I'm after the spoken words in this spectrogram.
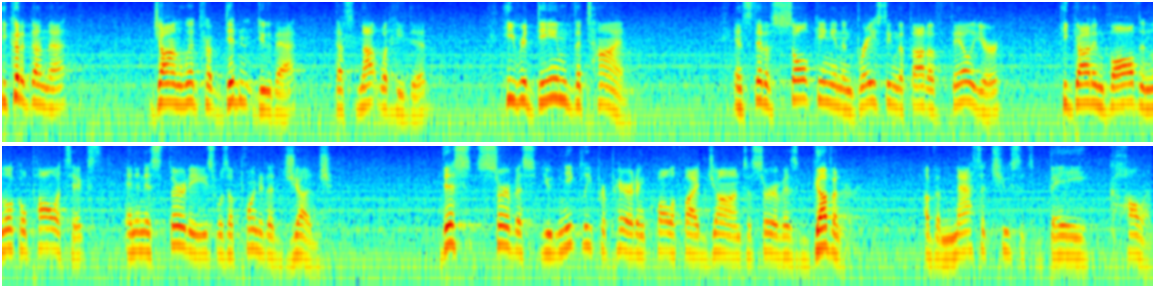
He could have done that. John Winthrop didn't do that. That's not what he did. He redeemed the time. Instead of sulking and embracing the thought of failure, he got involved in local politics and in his 30s was appointed a judge. This service uniquely prepared and qualified John to serve as governor of the Massachusetts Bay Colony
